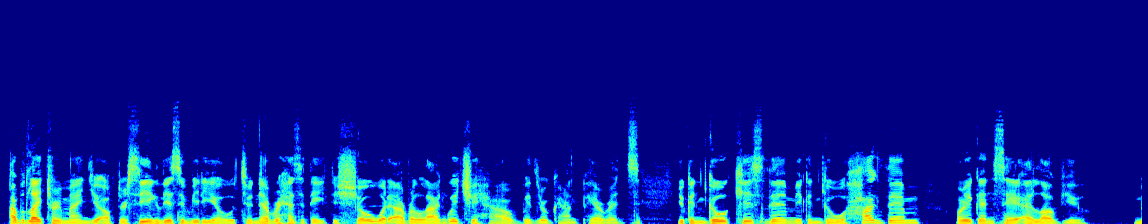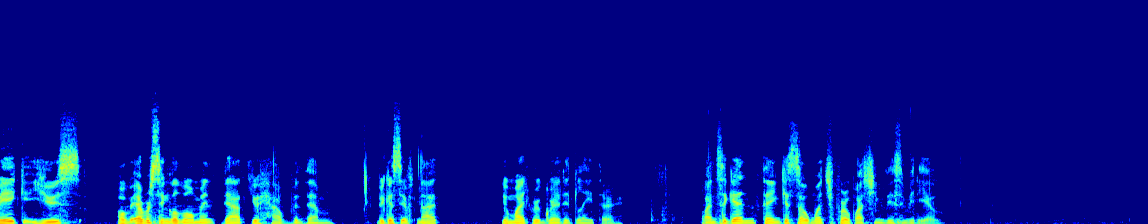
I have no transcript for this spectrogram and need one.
I would like to remind you after seeing this video to never hesitate to show whatever language you have with your grandparents. You can go kiss them, you can go hug them, or you can say I love you. Make use of every single moment that you have with them. Because if not, you might regret it later. Once again, thank you so much for watching this video.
